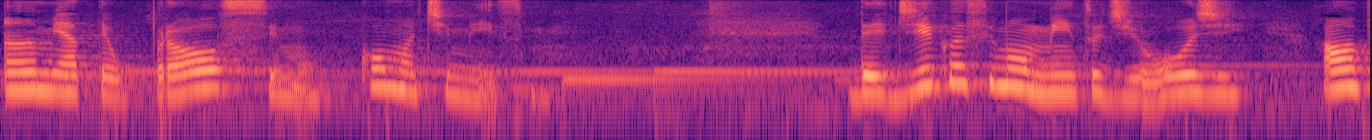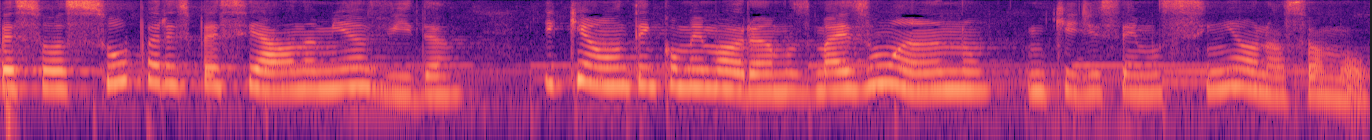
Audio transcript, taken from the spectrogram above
Ame a teu próximo como a ti mesmo dedico esse momento de hoje a uma pessoa super especial na minha vida e que ontem comemoramos mais um ano em que dissemos sim ao nosso amor.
